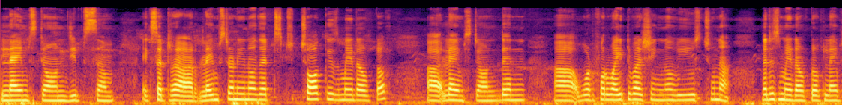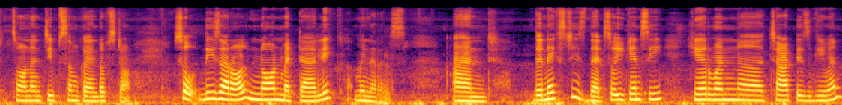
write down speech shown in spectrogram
limestone gypsum etc limestone you know that chalk is made out of uh, limestone. Then uh, what for whitewashing no we use chuna that is made out of limestone and gypsum kind of stone. So these are all non-metallic minerals. And the next is that. So you can see here one uh, chart is given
